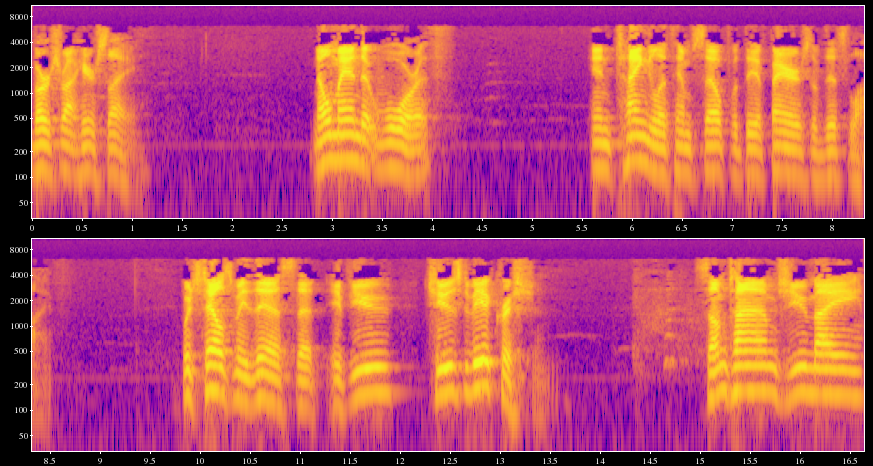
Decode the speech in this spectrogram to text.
verse right here say? No man that warreth entangleth himself with the affairs of this life. Which tells me this, that if you choose to be a Christian, sometimes you may,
